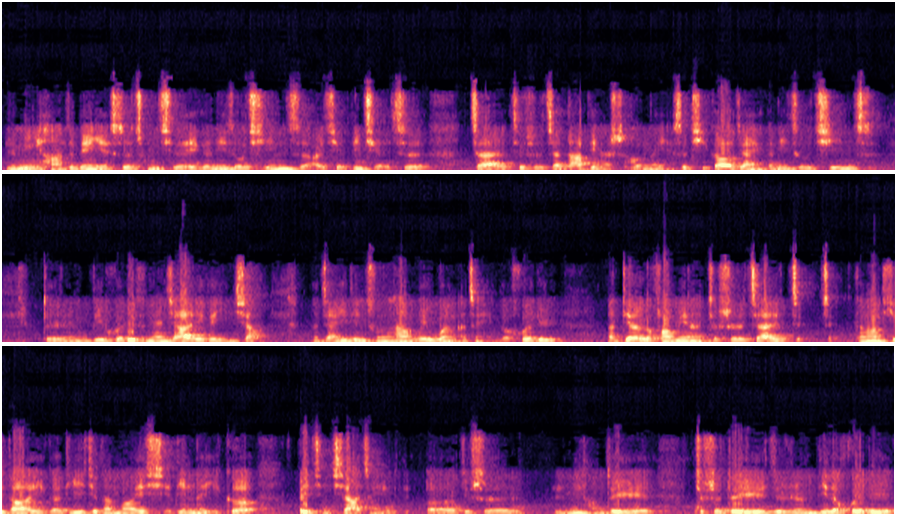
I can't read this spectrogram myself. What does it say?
人民银行这边也是重启了一个逆周期因子，而且并且是在就是在大贬的时候呢，也是提高了这样一个逆周期因子对人民币汇率中间价的一个影响，那这样一定程度上维稳了整一个汇率。那第二个方面呢，就是在这这刚刚提到的一个第一阶段贸易协定的一个背景下，整呃就是银行对于就是对于就人民币的汇率。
